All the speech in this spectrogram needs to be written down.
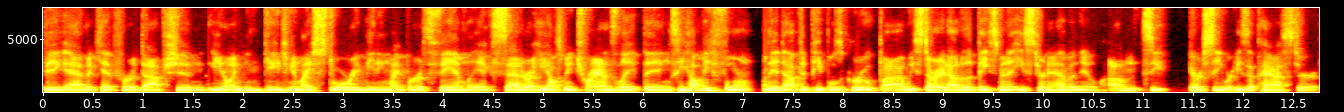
big advocate for adoption, you know, engaging in my story, meeting my birth family, etc. He helps me translate things. He helped me form the adopted people's group. Uh, we started out of the basement at Eastern Avenue, um, CRC, where he's a pastor.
